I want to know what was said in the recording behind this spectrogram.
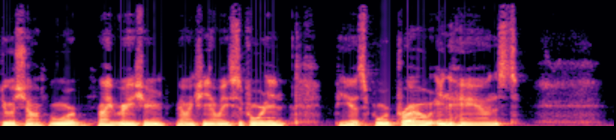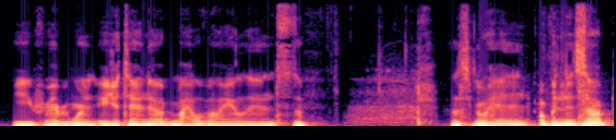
DualShock 4 vibration functionality supported, PS4 Pro enhanced, E for everyone age of 10 up, mild violence. Let's go ahead and open this up.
